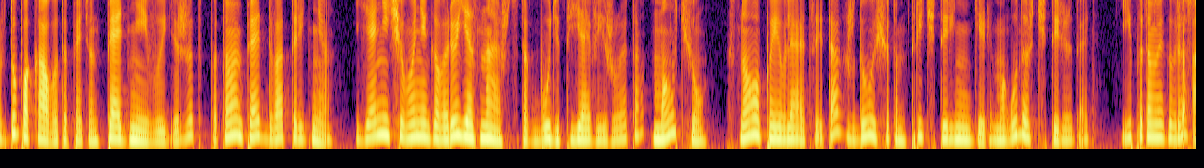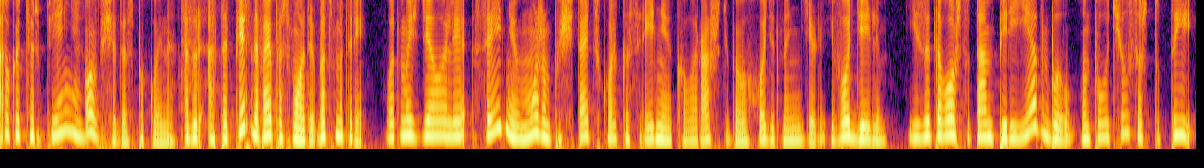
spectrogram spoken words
Жду, пока вот опять он 5 дней выдержит, потом опять 2-3 дня. Я ничего не говорю, я знаю, что так будет, я вижу это, молчу. Снова появляется. И так жду еще там 3-4 недели. Могу даже 4 ждать. И потом я говорю... У столько а... терпения? Вообще, да, спокойно. Я говорю, а теперь давай посмотрим. Вот смотри, вот мы сделали среднюю, можем посчитать, сколько средняя колораж у тебя выходит на неделю. Его делим. Из-за того, что там переед был, он получился, что ты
